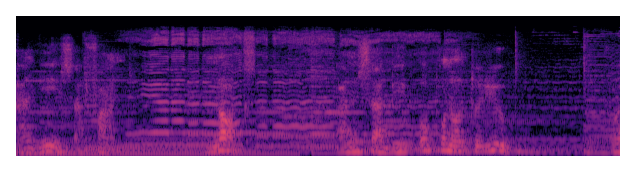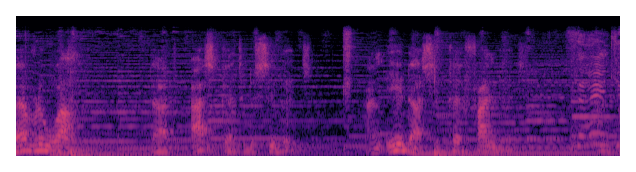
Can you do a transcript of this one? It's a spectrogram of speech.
and ye shall find. Knock, and it shall be opened unto you. For everyone that asketh receiveth, and he that seeketh findeth, and to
